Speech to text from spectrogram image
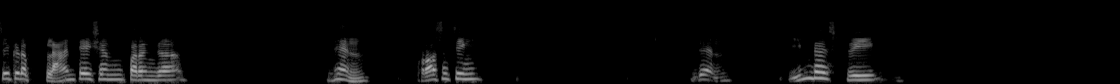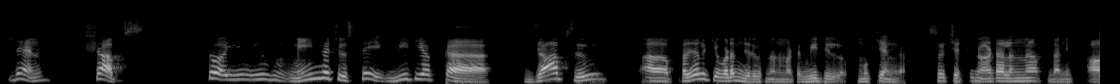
సో ఇక్కడ ప్లాంటేషన్ పరంగా then processing then industry then shops. So ఇవి మెయిన్గా చూస్తే వీటి యొక్క జాబ్స్ ప్రజలకు ఇవ్వడం జరుగుతుంది అనమాట వీటిల్లో ముఖ్యంగా. సో చెట్లు నాటాలన్నా దాన్ని ఆ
